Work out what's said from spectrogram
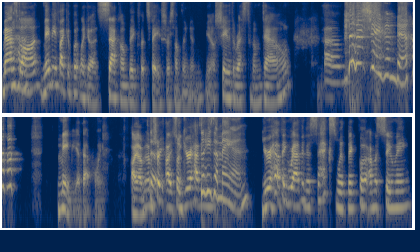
mask Uh-huh. on. Maybe if I could put like a sack on Bigfoot's face or something and, you know, shave the rest of him down. Um, Shave him down. maybe at that point. I, I'm, I'm So- sure. Uh, so you're having So he's a man. you're having ravenous sex with Bigfoot. I'm assuming.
